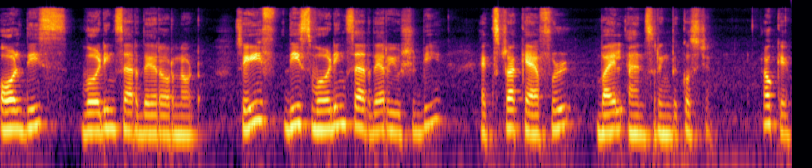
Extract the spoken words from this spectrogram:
all these wordings are there or not. So if these wordings are there, you should be extra careful while answering the question. Okay.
